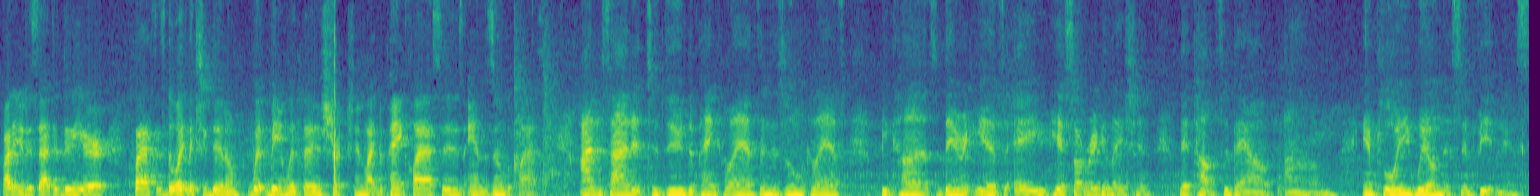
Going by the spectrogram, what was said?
Why did you decide to do your classes the way that you did them, with being with the instruction, like the paint classes and the Zumba class? I decided to do the paint class and the Zumba class because there is a Head Start regulation that talks about um, employee wellness and fitness.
